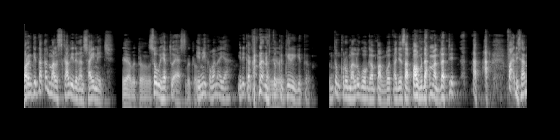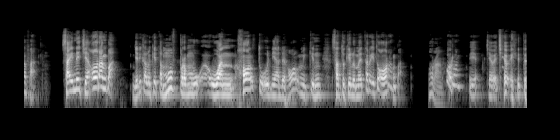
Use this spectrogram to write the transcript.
Orang kita kan males sekali dengan signage. Iya betul. So we have to ask, Betul. ini ke mana ya? Ini ke kanan atau Iya. ke kiri gitu. Untung ke rumah lu gue gampang, gue tanya satpam udah aman tadi. pak di sana pak, signage ya orang pak. Jadi kalau kita move from one hall to the other hall, mungkin satu kilometer itu orang pak. Orang Orang, iya, cewek-cewek itu.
